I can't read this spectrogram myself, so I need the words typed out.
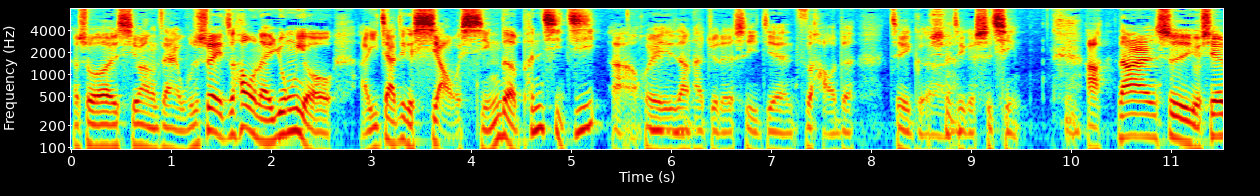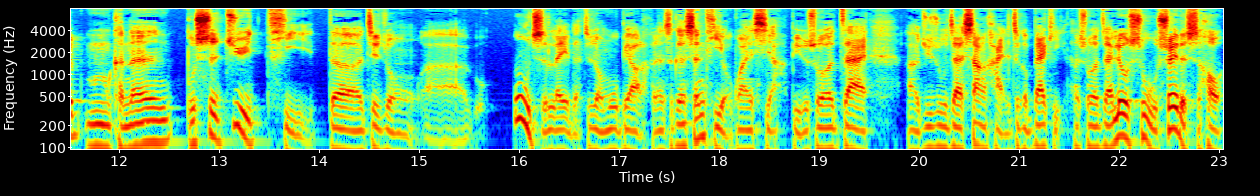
他说希望在五十岁之后呢，拥有啊一架这个小型的喷气机啊，会让他觉得是一件自豪的这个这个事情。啊，当然是有些嗯，可能不是具体的这种呃。物质类的这种目标了，可能是跟身体有关系啊。比如说在呃居住在上海的这个 Becky，他说在六十五岁的时候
